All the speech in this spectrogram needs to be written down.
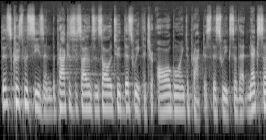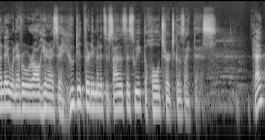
This Christmas season, the practice of silence and solitude this week that you're all going to practice this week, so that next Sunday, whenever we're all here, I say, Who did 30 minutes of silence this week? The whole church goes like this. Okay?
